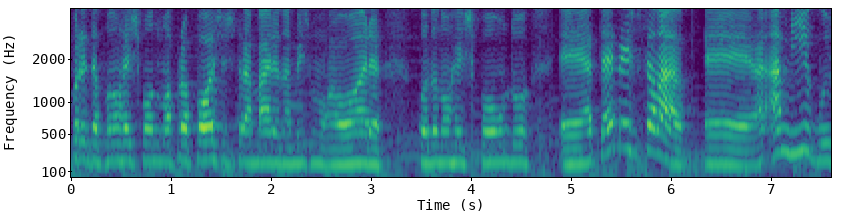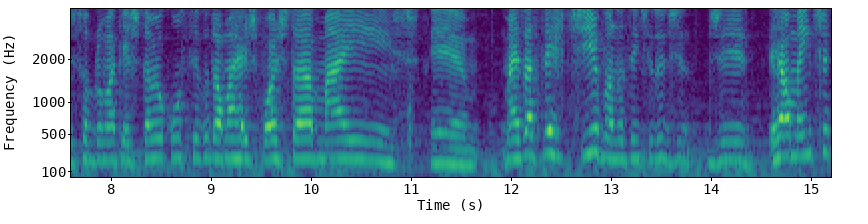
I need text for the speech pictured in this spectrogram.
por exemplo, não respondo uma proposta de trabalho na mesma hora, quando eu não respondo, é, até mesmo, sei lá, é, amigos sobre uma questão, eu consigo dar uma resposta mais, é, mais assertiva, no sentido de, de realmente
